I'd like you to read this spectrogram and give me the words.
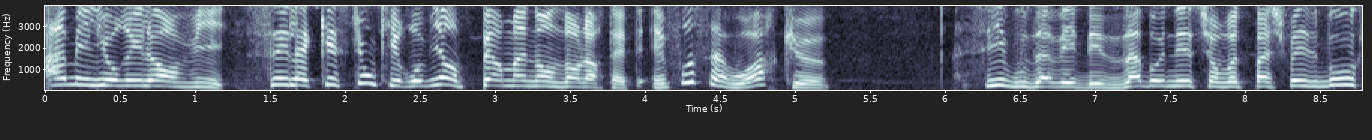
améliorer leur vie. C'est la question qui revient en permanence dans leur tête. Et il faut savoir que si vous avez des abonnés sur votre page Facebook,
